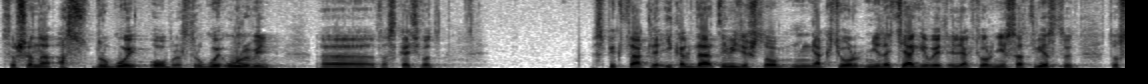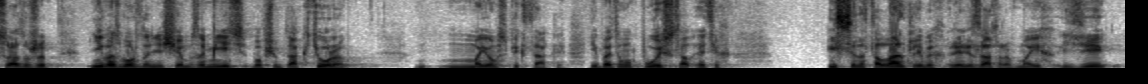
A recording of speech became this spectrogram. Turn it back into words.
совершенно другой образ, другой уровень, э, так сказать, вот спектакля. И когда ты видишь, что актер не дотягивает или актер не соответствует, то сразу же невозможно ничем заменить, в общем-то, актера в моем спектакле. И поэтому поиск этих истинно талантливых реализаторов моих идей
